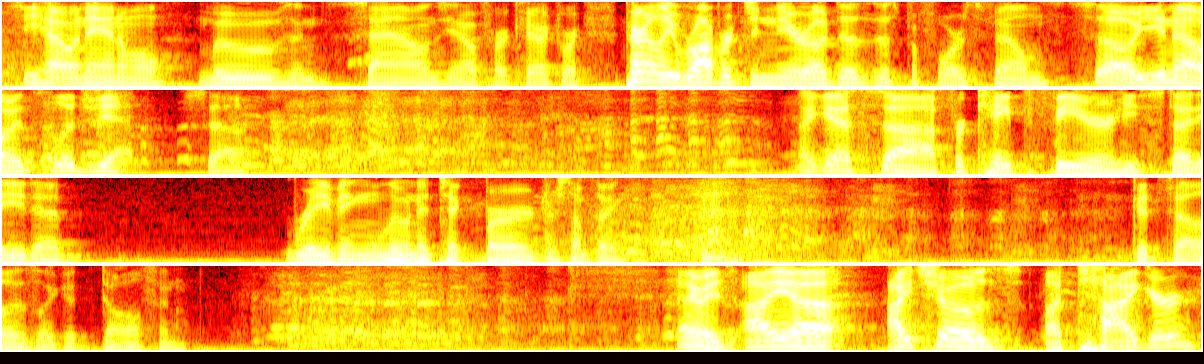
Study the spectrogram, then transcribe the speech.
See how an animal moves and sounds, you know, for character work. Apparently, Robert De Niro does this before his films, so you know it's legit. So. I guess uh, for Cape Fear, he studied a raving lunatic bird or something. Goodfellas like a dolphin. Anyways, I uh, I chose a tiger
